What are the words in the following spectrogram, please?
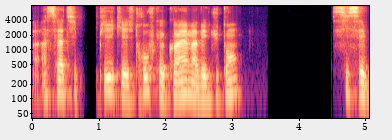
assez atypique et je trouve que quand même, avec du temps, si c'est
